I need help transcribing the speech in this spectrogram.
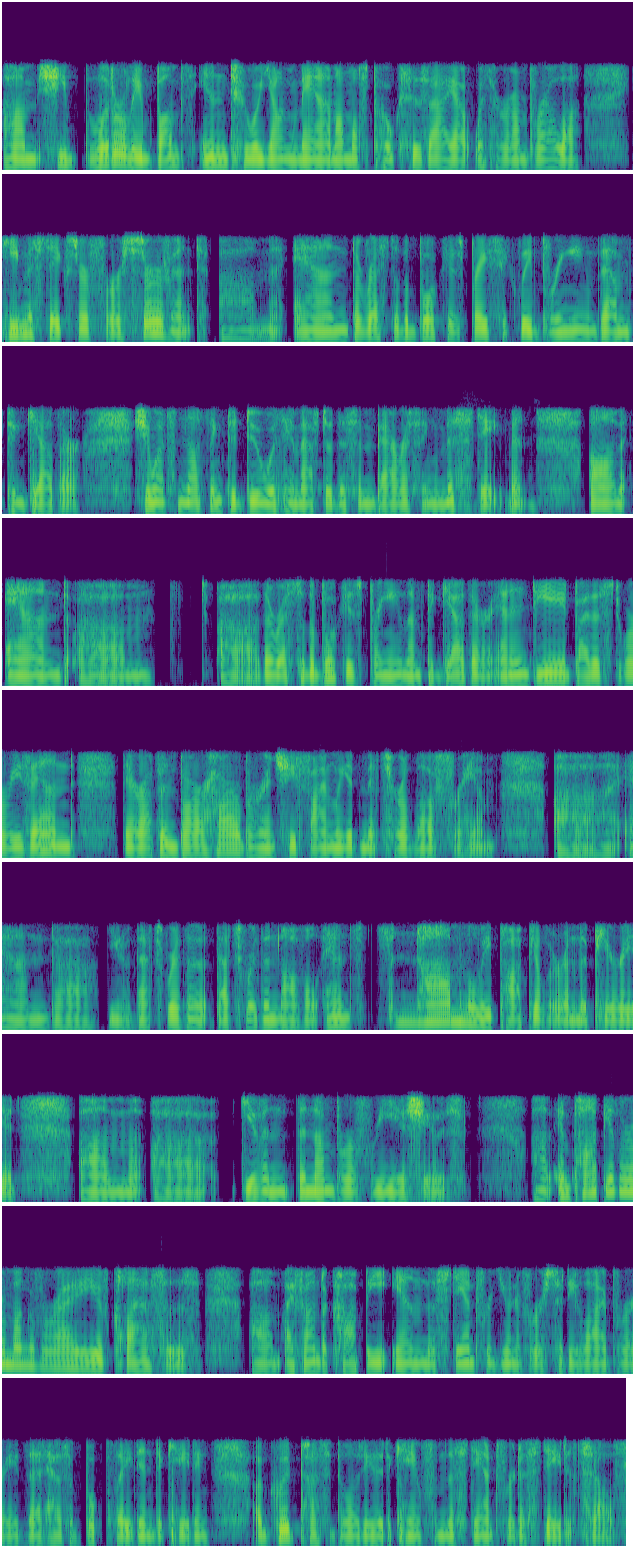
Um, she literally bumps into a young man, almost pokes his eye out with her umbrella. He mistakes her for a servant, um, and the rest of the book is basically bringing them together. She wants nothing to do with him after this embarrassing misstatement, um, and um, uh, the rest of the book is bringing them together. And indeed, by the story's end, they're up in Bar Harbor, and she finally admits her love for him. Uh, and uh, you know that's where the that's where the novel ends. Phenomenally popular in the period, um, uh, given the number of reissues, uh, and popular among a variety of classes. Um, I found a copy in the Stanford University Library that has a bookplate indicating a good possibility that it came from the Stanford estate itself.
